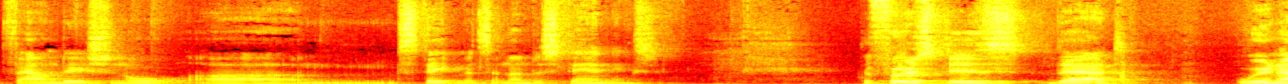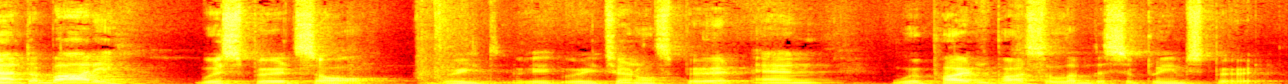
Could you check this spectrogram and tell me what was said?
foundational um, statements and understandings. The first is that we're not the body, we're spirit soul, we're, we're eternal spirit, and we're part and parcel of the Supreme Spirit.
